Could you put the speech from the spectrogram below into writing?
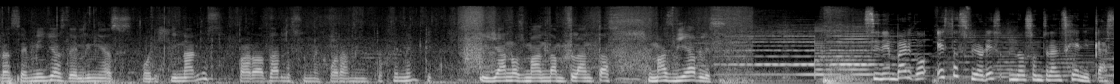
las semillas de líneas originales para darles su mejoramiento genético y ya nos mandan plantas más viables. Sin embargo, estas flores no son transgénicas,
